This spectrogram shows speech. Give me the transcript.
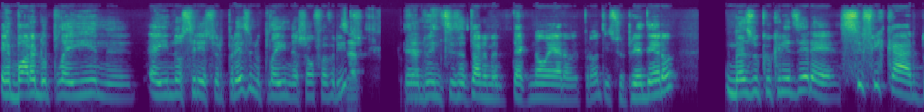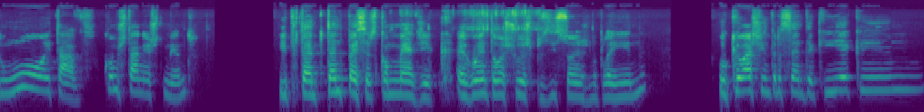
Embora no play-in aí não seria surpresa, no play-in eles são favoritos. Exato, eh, exato. No in-season tournament até que não eram e pronto, e surpreenderam. Mas o que eu queria dizer é, se ficar do 1 ao 8 como está neste momento, e portanto tanto Pacers como Magic aguentam as suas posições no play-in, o que eu acho interessante aqui é que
